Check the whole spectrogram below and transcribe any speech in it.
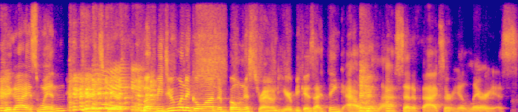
You guys win. Fair and square. But we do want to go on a bonus round here because I think our last set of facts are hilarious.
